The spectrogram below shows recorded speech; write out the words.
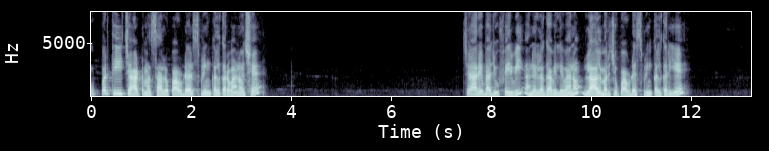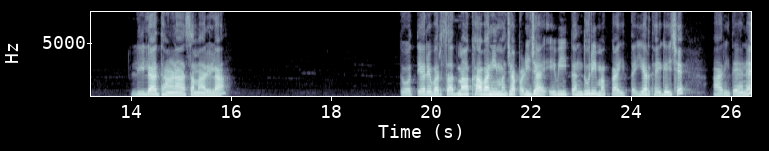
ઉપરથી ચાટ મસાલો પાવડર સ્પ્રિંકલ કરવાનો છે. ચારે બાજુ ફેરવી અને લગાવી લેવાનો. લાલ મરચું પાવડર સ્પ્રિંકલ કરીએ. લીલા ધાણા સમારેલા. તો અત્યારે વરસાદમાં ખાવાની મજા પડી જાય એવી તંદૂરી મકાઈ તૈયાર થઈ ગઈ છે. આ રીતે એને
